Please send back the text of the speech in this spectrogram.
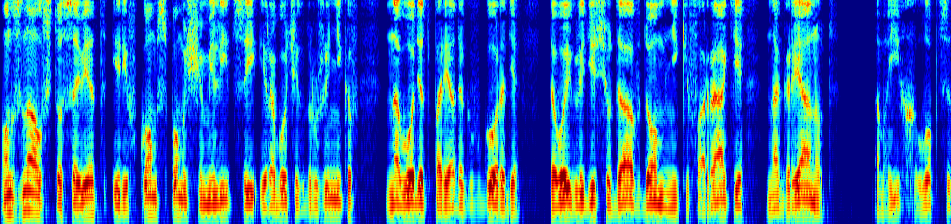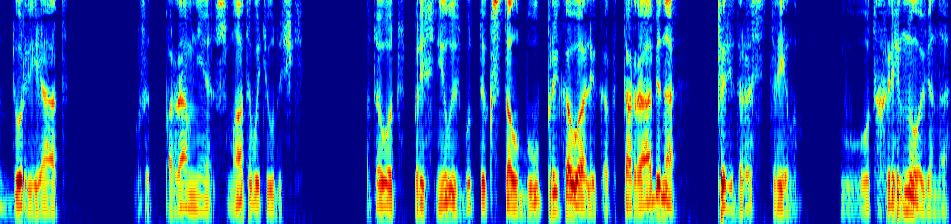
Он знал, что Совет и Ревком с помощью милиции и рабочих дружинников наводят порядок в городе. Того и гляди сюда, в дом Никифораки, нагрянут, а мои хлопцы дурят. Может, пора мне сматывать удочки? А то вот приснилось, будто к столбу приковали, как Тарабина — перед расстрелом. Вот хреновина!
